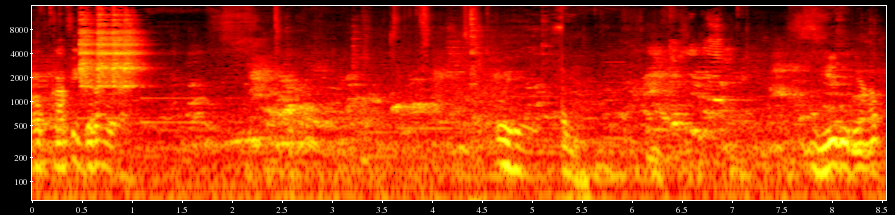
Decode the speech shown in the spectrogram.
और काफ़ी गर्म हो रहा है। ये देखिए आप।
